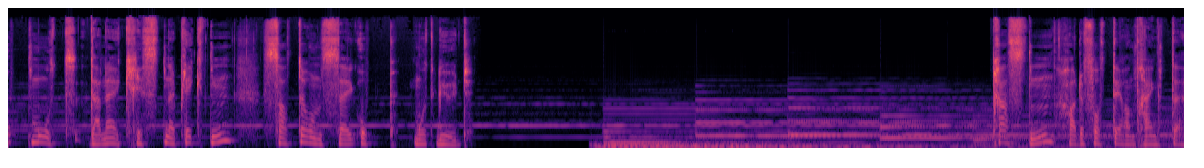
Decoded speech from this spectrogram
opp mot denne kristne plikten, satte hun seg opp mot Gud. Presten hadde fått det han trengte.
